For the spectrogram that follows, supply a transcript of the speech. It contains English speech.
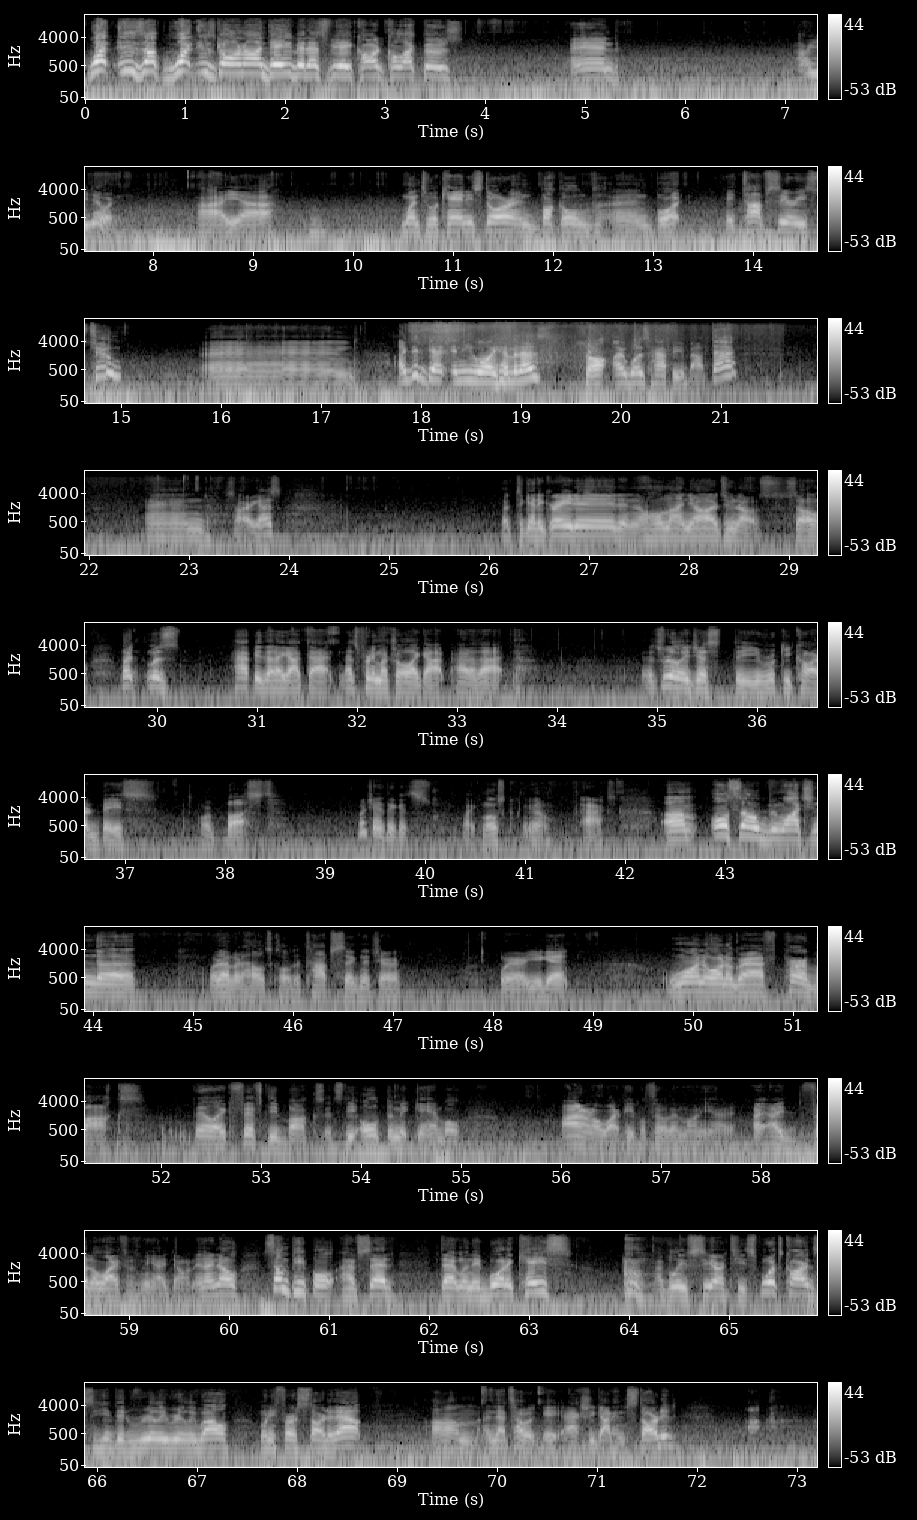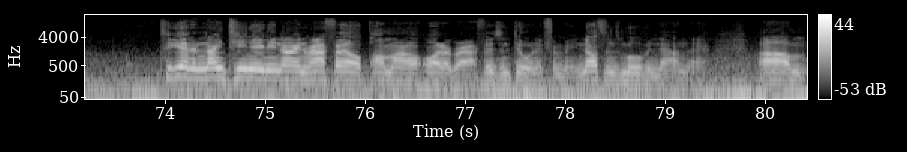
What is up? What is going on, Dave at SVA Card Collectors? And how are you doing? I uh, went to a candy store and buckled and bought a Topps Series 2. And I did get an Eloy Jimenez, so I was happy about that. And sorry, guys. But to get it graded and the whole nine yards, who knows? So, but was happy that I got that. That's pretty much all I got out of that. It's really just the rookie card base or bust, which I think it's like most, you know, packs. Um, also, been watching the whatever the hell it's called, the Topps signature, where you get one autograph per box. They're like 50 bucks. It's the ultimate gamble. I don't know why people throw their money at it. I, I, for the life of me, I don't. And I know some people have said that when they bought a case, I believe CRT Sports Cards, he did really, really well when he first started out, um, and that's how it, it, actually got him started. Uh, to get a 1989 Rafael Palmeiro autograph isn't doing it for me. Nothing's moving down there. Um,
